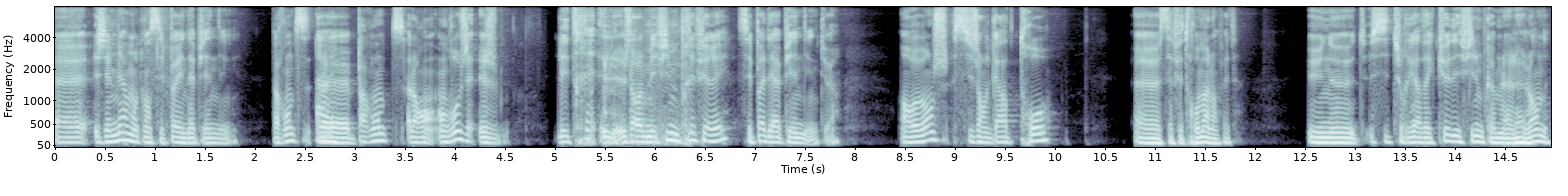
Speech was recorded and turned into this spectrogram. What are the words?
Euh, j'aime bien moi quand c'est pas une happy ending. Par contre, Ah ouais. euh, par contre, alors en, en gros, je- les traits, genre mes films préférés, c'est pas des happy endings, tu vois. En revanche, si j'en regarde trop, euh, ça fait trop mal en fait. Une, si tu regardais que des films comme La La Land,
